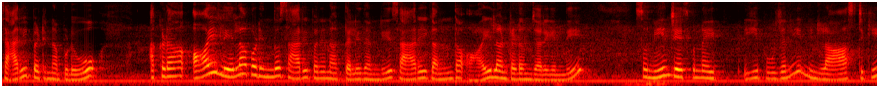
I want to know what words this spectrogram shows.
శారీ పెట్టినప్పుడు అక్కడ ఆయిల్ ఎలా పడిందో శారీ పని నాకు తెలియదండి శారీకి అంతా ఆయిల్ అంటడం జరిగింది. సో నేను చేసుకున్న ఈ ఈ పూజని నేను లాస్ట్కి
